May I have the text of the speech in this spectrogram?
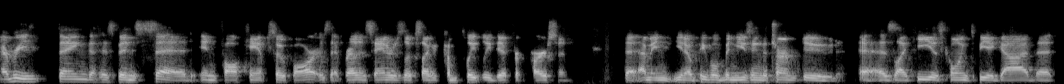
everything that has been said in fall camp so far, is that Braylon Sanders looks like a completely different person. That I mean, you know, people have been using the term "dude" as like he is going to be a guy that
